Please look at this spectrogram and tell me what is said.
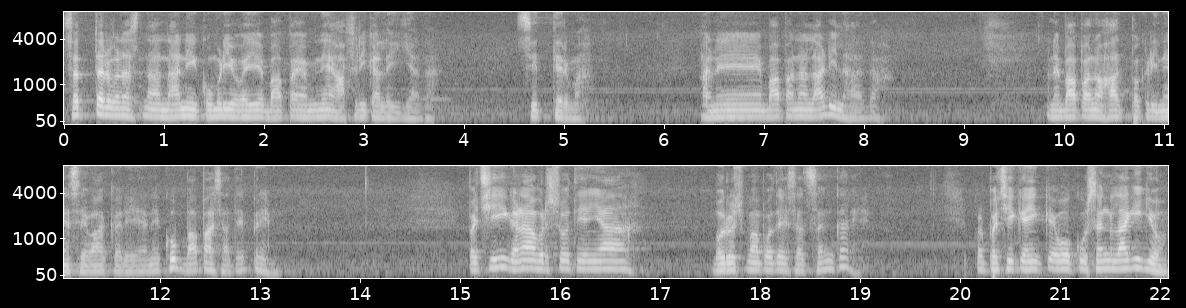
સત્તર વર્ષના નાની કુમળી વયે બાપા એમને આફ્રિકા લઈ ગયા હતા, સિત્તેરમાં. અને બાપાના લાડીલા હતા. અને બાપાનો હાથ પકડીને સેવા કરે અને ખૂબ બાપા સાથે પ્રેમ. પછી ઘણા વર્ષોથી અહીંયા ભરૂચમાં પોતે સત્સંગ કરે. પણ પછી કંઈક એવો કુસંગ લાગી ગયો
